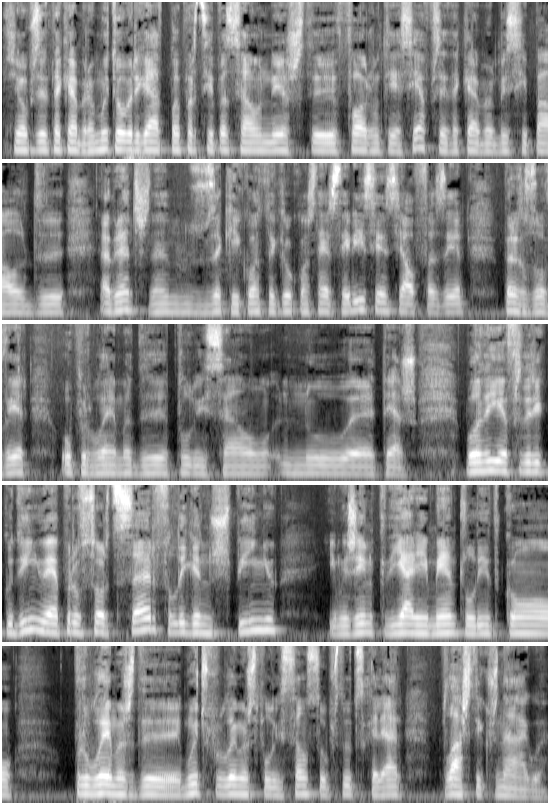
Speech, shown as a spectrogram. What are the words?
Senhor Presidente da Câmara, muito obrigado pela participação neste Fórum TSF, Presidente da Câmara Municipal de Abrantes, dando-nos aqui conta daquilo que considero ser essencial fazer para resolver o problema de poluição no uh, Tejo. Bom dia, Frederico Godinho, é professor de surf, liga-nos Espinho. Imagino que diariamente lide com problemas de, muitos problemas de poluição, sobretudo, se calhar, plásticos na água.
